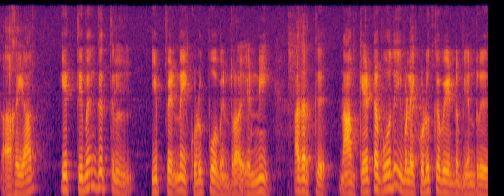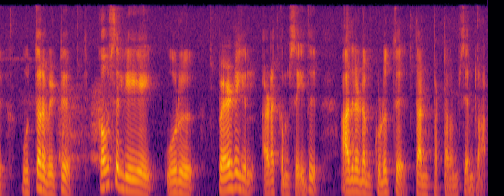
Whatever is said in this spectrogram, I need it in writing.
ஆகையால் இத்திமிங்கத்தில் இப்பெண்ணை கொடுப்போம் என்றால் எண்ணி அதற்கு நாம் கேட்டபோது இவளை கொடுக்க வேண்டும் என்று உத்தரவிட்டு கௌசல்யை ஒரு பேழையில் அடக்கம் செய்து அதனிடம் கொடுத்து தன் பட்டணம் சென்றான்.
